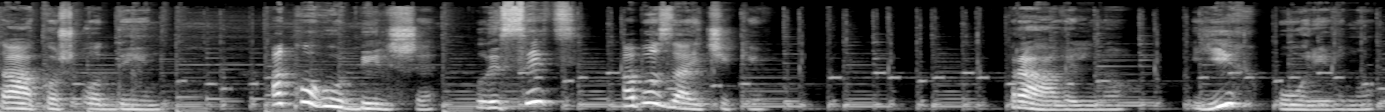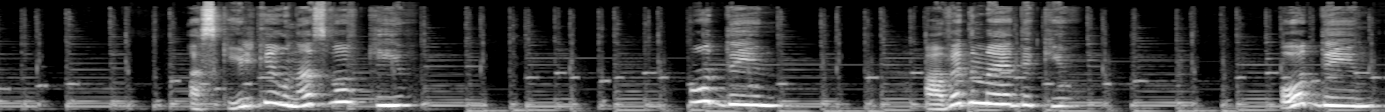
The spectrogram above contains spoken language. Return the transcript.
Також один. А кого більше? Лисиць або зайчиків? Правильно, їх порівну. А скільки у нас вовків? Один. А ведмедиків? Один.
